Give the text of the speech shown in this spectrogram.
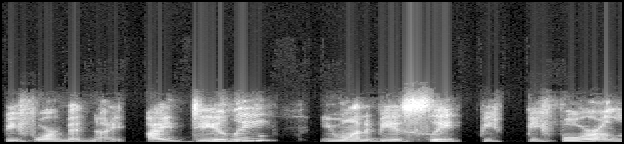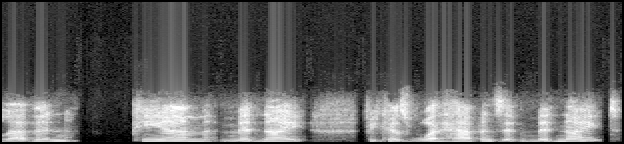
before midnight. Ideally, you want to be asleep be- before 11 p.m. midnight because what happens at midnight?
